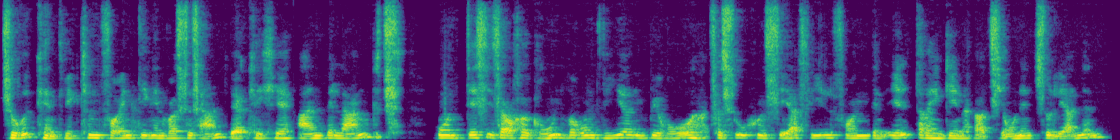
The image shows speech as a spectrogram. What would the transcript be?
zurückentwickeln, vor allen Dingen was das Handwerkliche anbelangt. Und das ist auch ein Grund, warum wir im Büro versuchen, sehr viel von den älteren Generationen zu lernen,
